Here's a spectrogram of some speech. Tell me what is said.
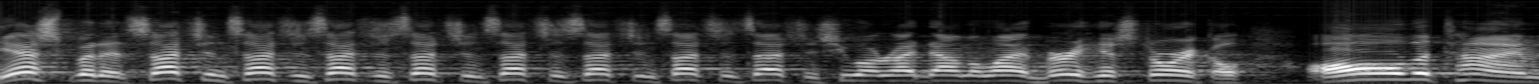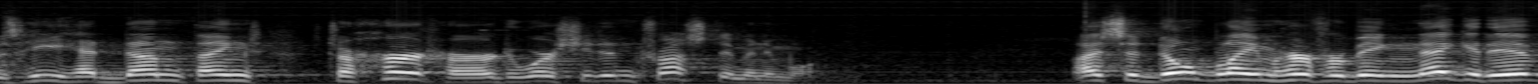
Yes, but it's such and such and such and such and such and such and such and such. And she went right down the line, very historical. All the times he had done things to hurt her to where she didn't trust him anymore. I said, Don't blame her for being negative.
